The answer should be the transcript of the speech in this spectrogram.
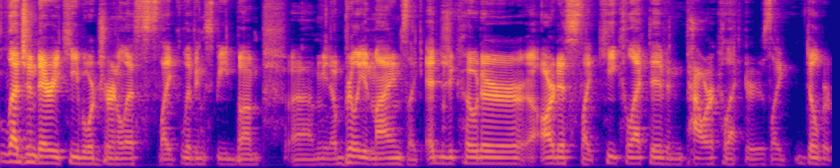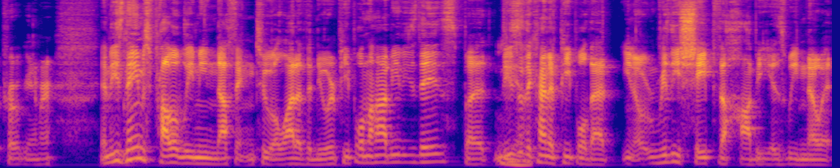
legendary keyboard journalists like Living Speed Bump, um, you know, brilliant minds like Educoder, artists like Key Collective, and power collectors like Dilbert Programmer. And these names probably mean nothing to a lot of the newer people in the hobby these days, but these Yeah. are the kind of people that you know really shape the hobby as we know it.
